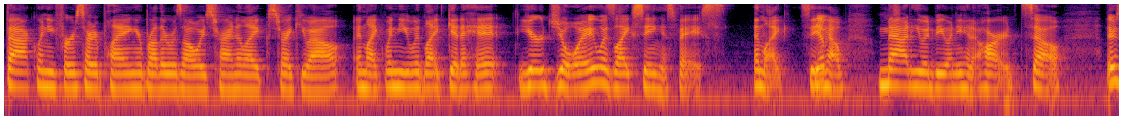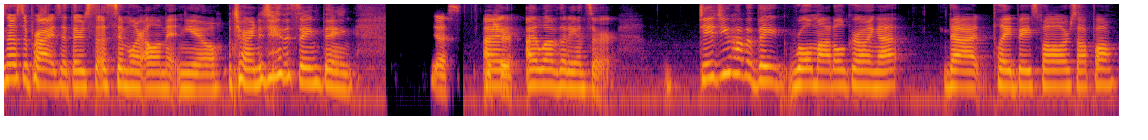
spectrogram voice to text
back when you first started playing, your brother was always trying to like strike you out. And like when you would like get a hit, your joy was like seeing his face and like seeing Yep. how mad he would be when you hit it hard. So there's no surprise that there's a similar element in you trying to do the same thing. Yes, for I, sure. I love that answer. Did you have a big role model growing up that played baseball or softball?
